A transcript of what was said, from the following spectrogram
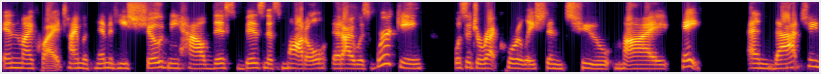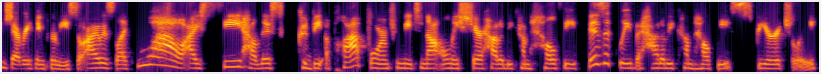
in my quiet time with him and he showed me how this business model that I was working was a direct correlation to my faith. And that mm-hmm. changed everything for me. So I was like, wow, I see how this could be a platform for me to not only share how to become healthy physically, but how to become healthy spiritually.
